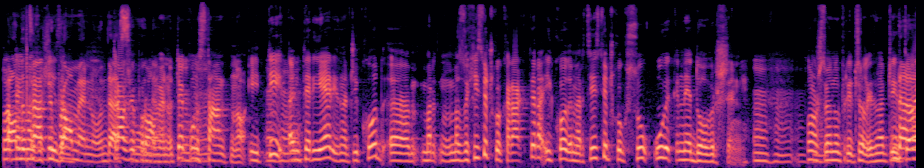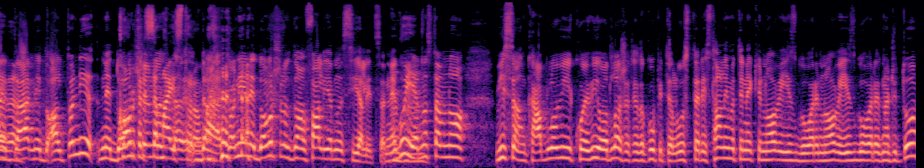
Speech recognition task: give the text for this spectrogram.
To pa onda traže promenu. Da, traže svuda. promenu, to je mm -hmm. konstantno. I ti mm -hmm. interijeri, znači kod uh, mazohističkog karaktera i kod narcističkog su uvek nedovršeni. Mm -hmm. Ono što smo jednom pričali. Znači, da, to da, je da. ta, nedo, ali to nije nedovršenost. Kontakt sa majstorom. Da, to nije nedovršenost da vam fali jedna sijalica, nego -hmm. jednostavno vise vam kablovi koje vi odlažete da kupite luster i stalno imate neke nove izgovore, nove izgovore. Znači, to,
